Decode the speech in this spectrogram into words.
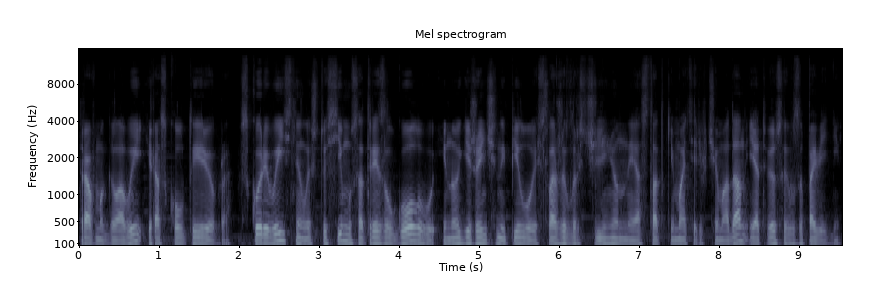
травмы головы и расколотые ребра. Вскоре выяснилось, что Симус отрезал голову и ноги женщины пилой, сложил расчлененные остатки матери в чемодан и отвез их в заповедник.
